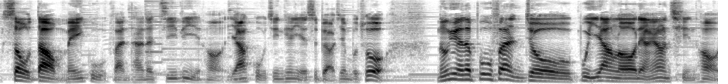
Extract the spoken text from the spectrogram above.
受到美股反弹的激励哈，雅股今天也是表现不错。能源的部分就不一样喽，两样情哈。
